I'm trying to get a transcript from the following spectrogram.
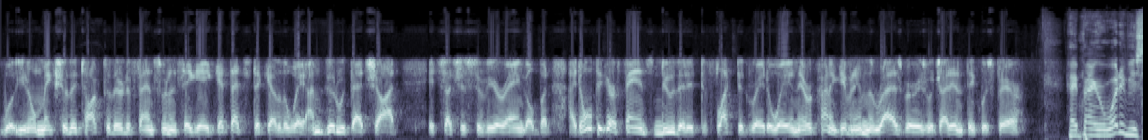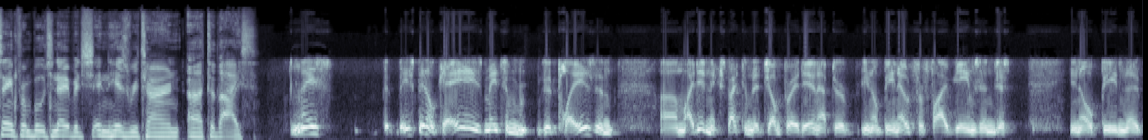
will, you know, make sure they talk to their defenseman and say, hey, get that stick out of the way. I'm good with that shot. It's such a severe angle. But I don't think our fans knew that it deflected right away. And they were kind of giving him the raspberries, which I didn't think was fair. Hey, Panger, what have you seen from Buchnevich in his return uh, to the ice? He's he's been okay. He's made some good plays, and um, I didn't expect him to jump right in after you know being out for five games and just you know being the,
